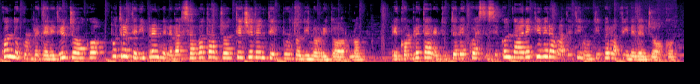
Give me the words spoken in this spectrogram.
Quando completerete il gioco, potrete riprendere dal salvataggio antecedente il punto di non ritorno e completare tutte le quest secondarie che vi eravate tenuti per la fine del gioco.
